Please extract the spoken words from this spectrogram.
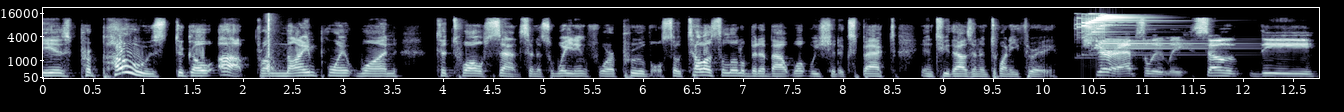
is proposed to go up from 9.1 to 12 cents and it's waiting for approval. So tell us a little bit about what we should expect in 2023. Sure, absolutely. So the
